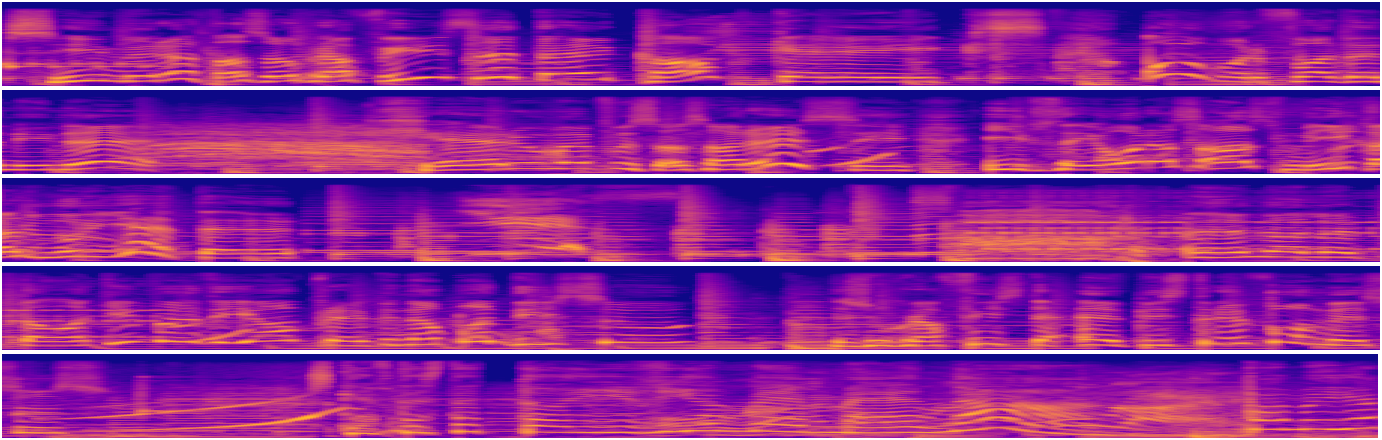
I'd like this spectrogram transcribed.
Σήμερα θα ζωγραφίσετε cupcakes. Όμορφα δεν είναι; Χαίρομαι που σας αρέσει. Ήρθε η ώρα σας, μη χασμουριέτε. Yes! Ένα λεπτάκι, παιδιά, πρέπει να απαντήσω. Ζωγραφίστε, επιστρέφω αμέσως. Σκέφτεστε το ίδιο με εμένα. Πάμε για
